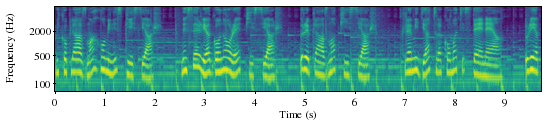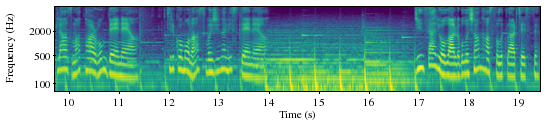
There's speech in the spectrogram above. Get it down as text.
Mycoplasma hominis PCR, Neisseria gonorrhoeae PCR, Ureplazma PCR, Chlamydia trachomatis DNA, Ureaplasma parvum DNA, Trichomonas vaginalis DNA. Cinsel yollarla bulaşan hastalıklar testi.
